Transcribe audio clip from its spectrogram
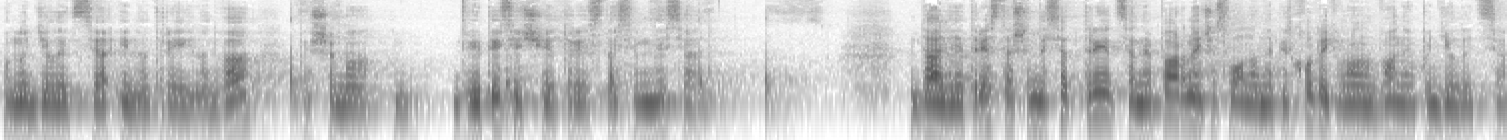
воно ділиться і на 3, і на 2. Пишемо 2370. Далі 363 це не парне число, воно не підходить, воно на 2 не поділиться.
